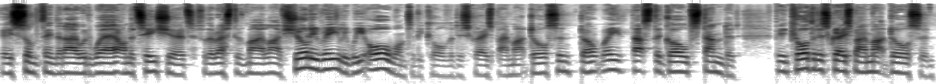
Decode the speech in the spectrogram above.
is something that I would wear on a t-shirt for the rest of my life. Surely, really, we all want to be called a disgrace by Matt Dawson, don't we? That's the gold standard. Being called a disgrace by Matt Dawson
